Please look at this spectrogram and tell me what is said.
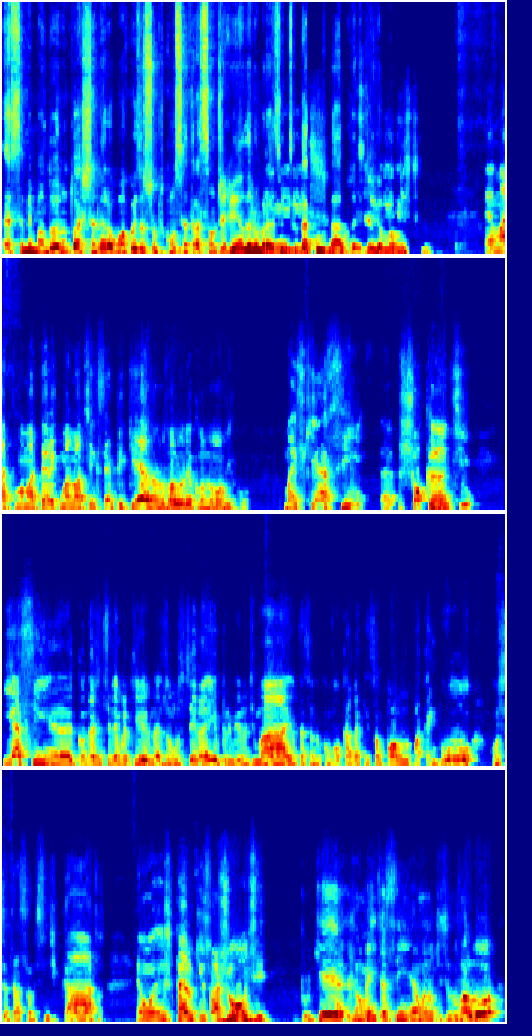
essa me mandou, eu não estou achando. Era alguma coisa sobre concentração de renda no Brasil. Isso, você está com os dados aí. Diga, Paulo. Isso. É uma, uma matéria com uma notinha que é pequena no valor econômico, mas que é assim, é, chocante. E assim, é, quando a gente lembra que nós vamos ter aí o primeiro de maio, está sendo convocado aqui em São Paulo, no Pacaembu, concentração de sindicatos. Eu espero que isso ajude, porque realmente assim é uma notícia do valor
